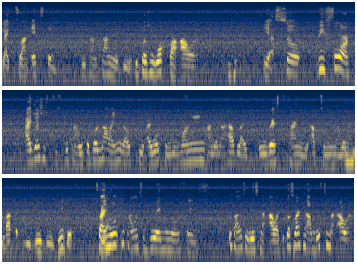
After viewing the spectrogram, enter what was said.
like to an extent. You can plan your day because you work per hour. Mhm. yes. So before i just used to sleep and wake up but now i know that okay i work in the morning and then i have like a rest time in the afternoon and then i'm Mhm. back in the evening do you get so i know if i want to do any nonsense if i want to waste my hours because right now i'm wasting my hours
